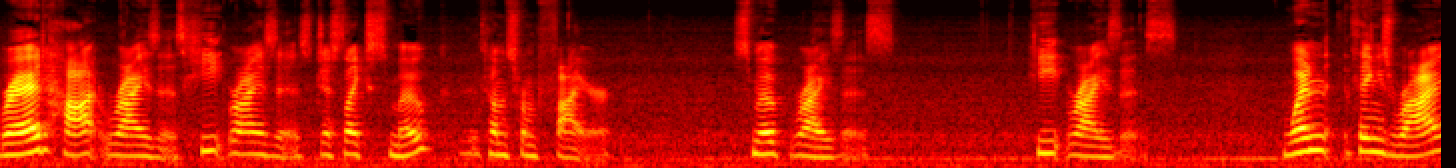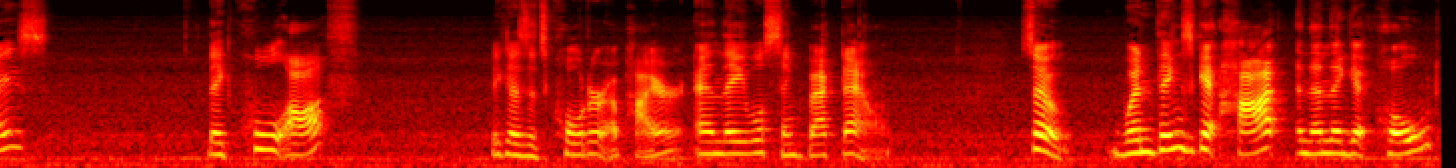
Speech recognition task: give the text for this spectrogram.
Red hot rises, heat rises, just like smoke, it comes from fire. Smoke rises, heat rises. When things rise, they cool off because it's colder up higher and they will sink back down. So, when things get hot and then they get cold,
